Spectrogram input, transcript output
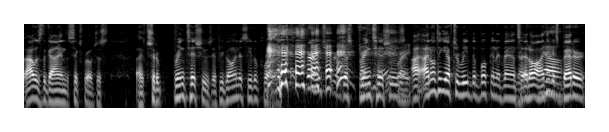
I was the guy in the sixth row just. I should have bring tissues if you're going to see the play. Just bring tissues. Right. I, I don't think you have to read the book in advance at all. I think it's better.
